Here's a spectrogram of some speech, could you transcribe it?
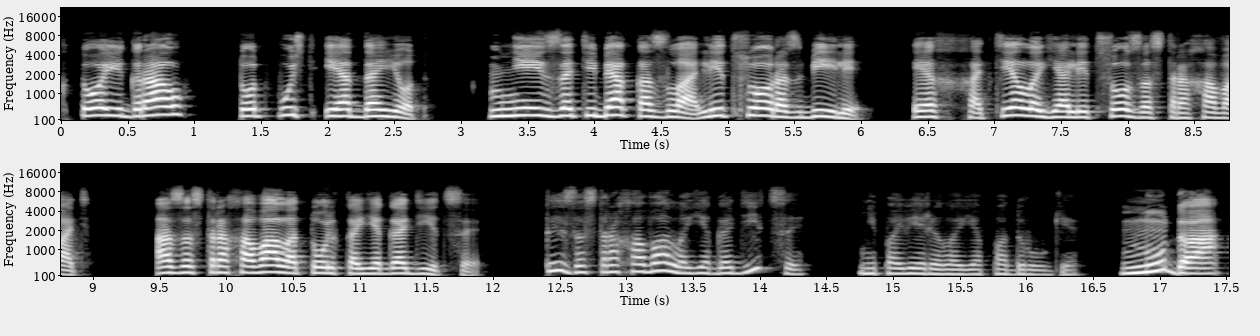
Кто играл, тот пусть и отдает. Мне из-за тебя, козла, лицо разбили. Эх, хотела я лицо застраховать, а застраховала только ягодицы. Ты застраховала ягодицы? Не поверила я подруге. Ну да,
